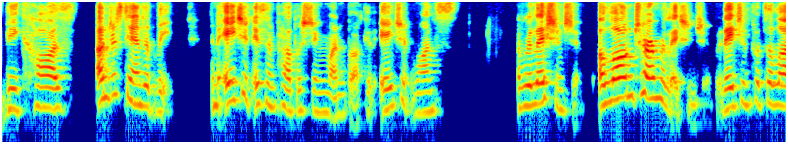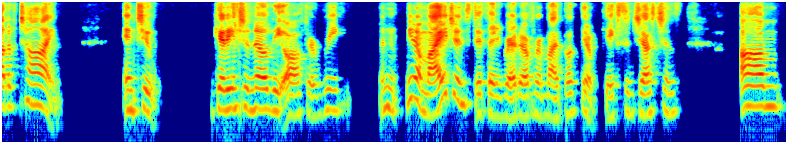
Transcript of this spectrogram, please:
because understandably, an agent isn't publishing one book. An agent wants a relationship, a long term relationship. An agent puts a lot of time into getting to know the author. Read, and you know, my agents did. They read over my book. They gave suggestions, um,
